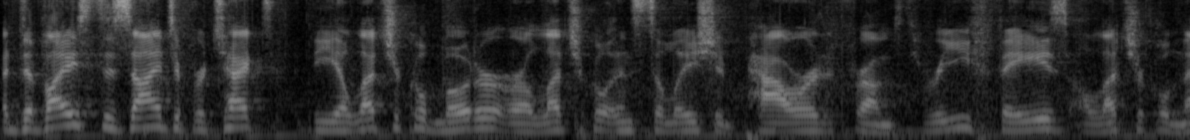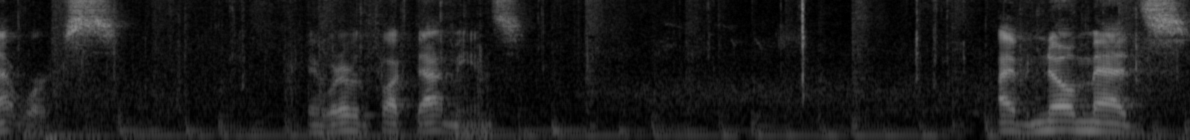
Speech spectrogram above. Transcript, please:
A device designed to protect the electrical motor or electrical installation powered from three-phase electrical networks. Okay, whatever the fuck that means. I have no meds.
